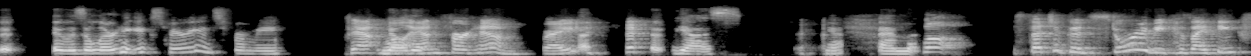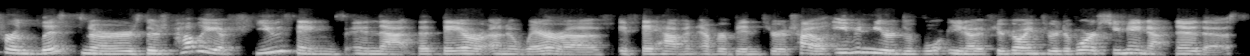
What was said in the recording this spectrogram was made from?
it, it was a learning experience for me. Yeah, well, and for him, right? Uh, yes. Yeah. Well, such a good story because I think for listeners, there's probably a few things in that that they are unaware of if they haven't ever been through a trial. Even your divorce, you know, if you're going through a divorce, you may not know this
